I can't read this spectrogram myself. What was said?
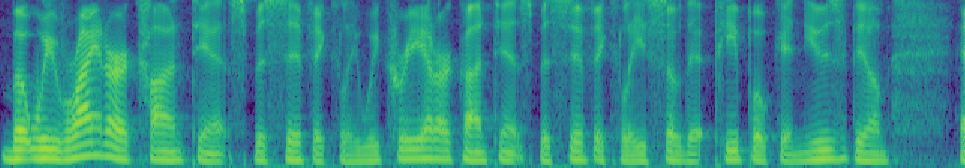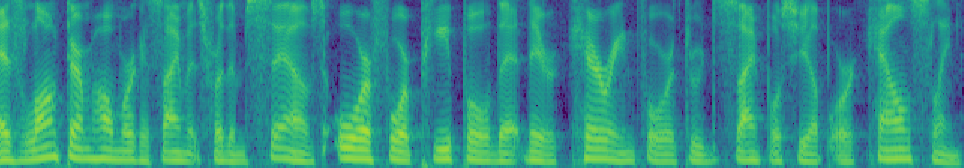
But we write our content specifically. We create our content specifically so that people can use them as long term homework assignments for themselves or for people that they're caring for through discipleship or counseling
